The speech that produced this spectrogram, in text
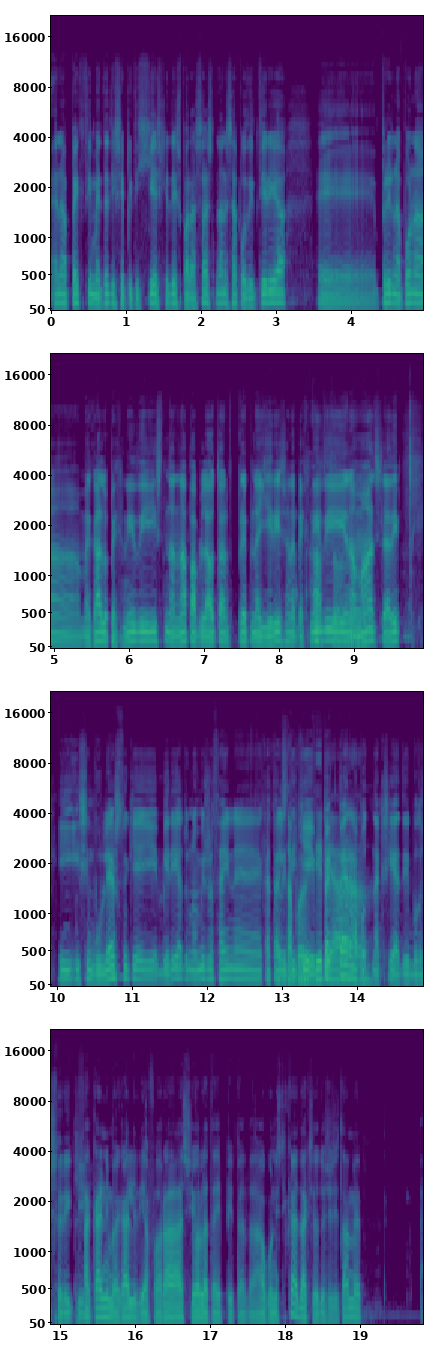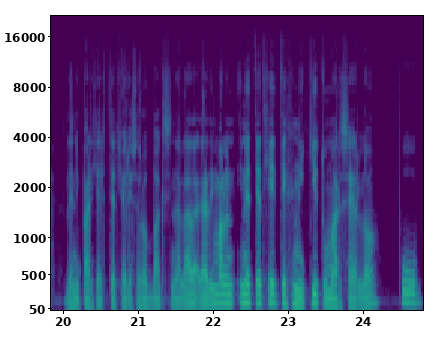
ένα παίκτη με τέτοιες επιτυχίες και τέτοιες παραστάσεις να είναι στα αποδητήρια ε, πριν από ένα μεγάλο παιχνίδι ή στην ανάπαυλα όταν πρέπει να γυρίσει ένα παιχνίδι, Αυτό, ένα ναι. μάτς. Δηλαδή οι, οι συμβουλές του και η εμπειρία του νομίζω θα είναι καταλητική. αποδυτήρια Πέ- Πέραν από την αξία την ποδοσφαιρική. Θα κάνει μεγάλη διαφορά σε όλα τα επίπεδα. Αγωνιστικά, εντάξει, δεν το συζητάμε. Δεν υπάρχει τέτοιο αριστερό μπακ στην Ελλάδα. Δηλαδή, μάλλον είναι τέτοια η τεχνική του Μαρσέλο που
